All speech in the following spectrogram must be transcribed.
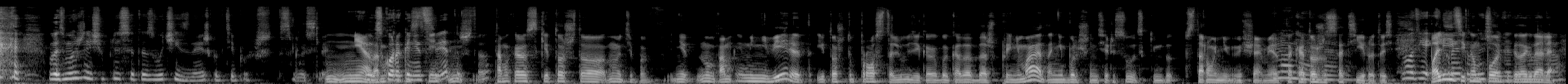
Возможно, еще плюс это звучит, знаешь, как, типа, в смысле? Нет, Ну, скоро конец света, что? Там как раз таки то, что, ну, типа, нет, ну, там ими не верят, и то, что просто люди, как бы, когда даже принимают, они больше интересуются какими-то сторонними вещами. Это Ну такая тоже сатира. То есть Ну, это политикам пофиг и так далее.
